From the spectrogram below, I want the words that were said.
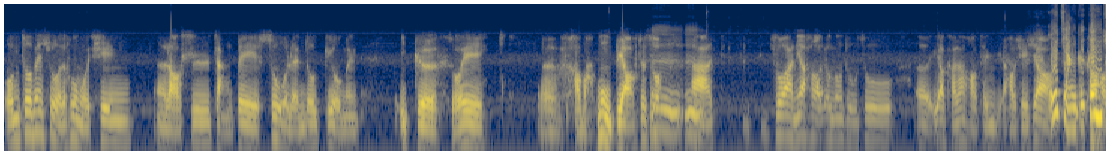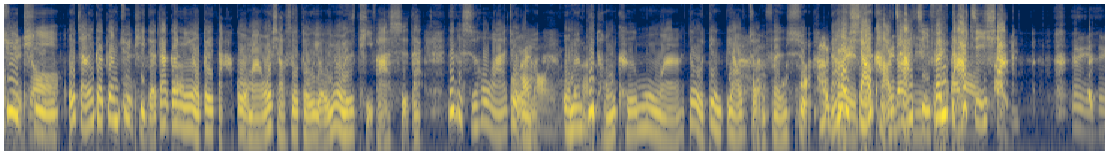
我们周边所有的父母亲、呃，老师、长辈，所有人都给我们一个所谓，呃，好吧，目标，就是说啊，说啊，你要好好用功读书。呃，要考上好成绩、好学校。我讲个更具体，我讲一个更具体的。大哥，你有被打过吗？我小时候都有，因为我是体罚时代。那个时候啊，就我们我们不同科目啊都有定标准分数，然后小考差几分打几下。对对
